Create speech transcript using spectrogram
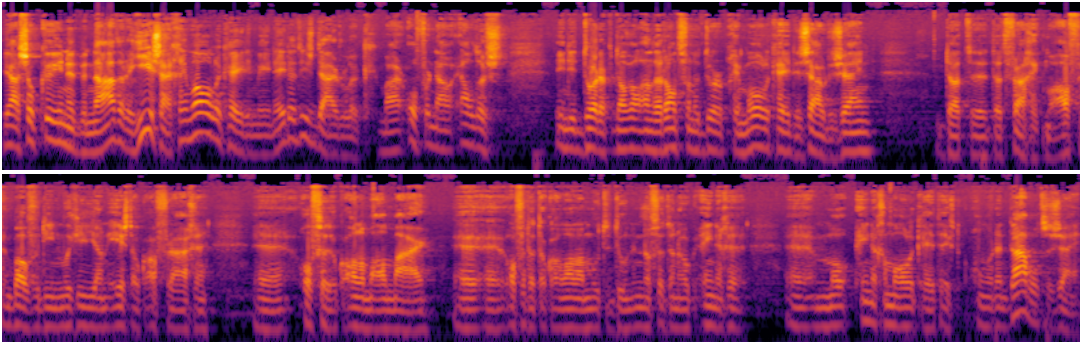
Ja, zo kun je het benaderen. Hier zijn geen mogelijkheden meer. Nee, dat is duidelijk. Maar of er nou elders in dit dorp, dan wel aan de rand van het dorp, geen mogelijkheden zouden zijn, dat, uh, dat vraag ik me af. En bovendien moet je je dan eerst ook afvragen uh, of dat ook allemaal maar, uh, of we dat ook allemaal maar moeten doen. En of dat dan ook enige, mo enige mogelijkheid heeft om rendabel te zijn.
